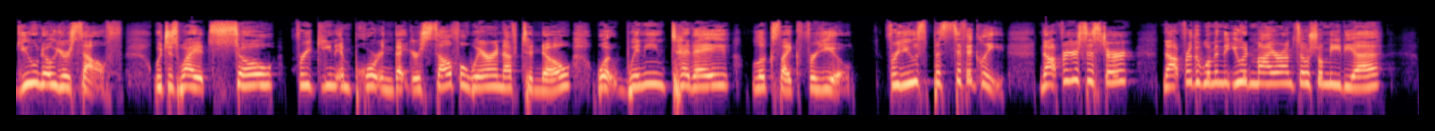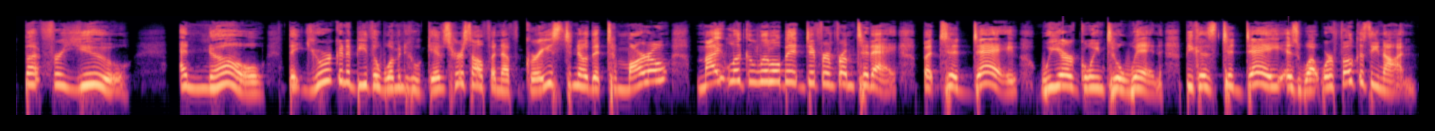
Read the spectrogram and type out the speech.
you know yourself, which is why it's so freaking important that you're self aware enough to know what winning today looks like for you. For you specifically, not for your sister, not for the woman that you admire on social media, but for you and know that you're going to be the woman who gives herself enough grace to know that tomorrow might look a little bit different from today, but today we are going to win because today is what we're focusing on.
